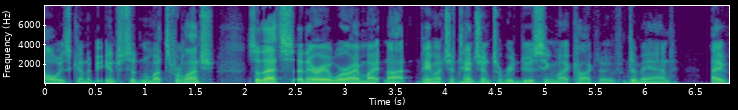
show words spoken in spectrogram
always going to be interested in what's for lunch, so that's an area where I might not pay much attention to reducing my cognitive demand. I,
